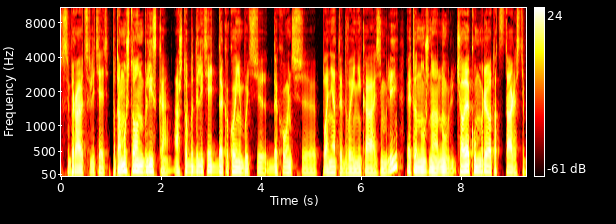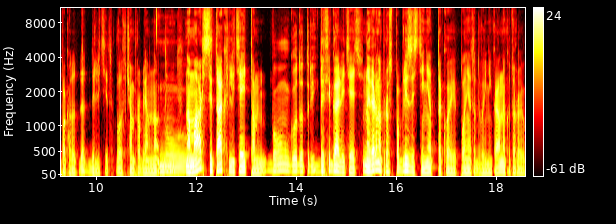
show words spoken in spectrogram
собираются лететь? Потому что он близко. А чтобы долететь до какой-нибудь, э, до какой-нибудь э, планеты двойника Земли, это нужно, ну, человек умрет от старости, пока тут долетит. Вот в чем проблема. На, ну, на Марс и так лететь там... По-моему, года три. Дофига лететь. Наверное, просто поблизости нет такой планеты двойника, на которую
